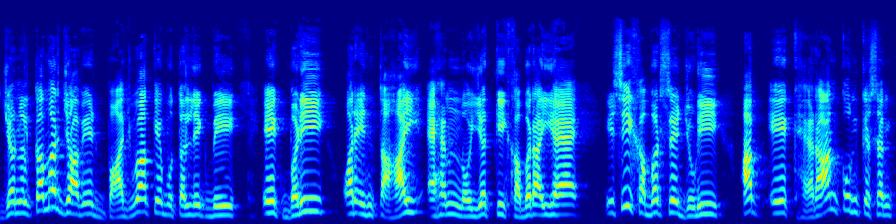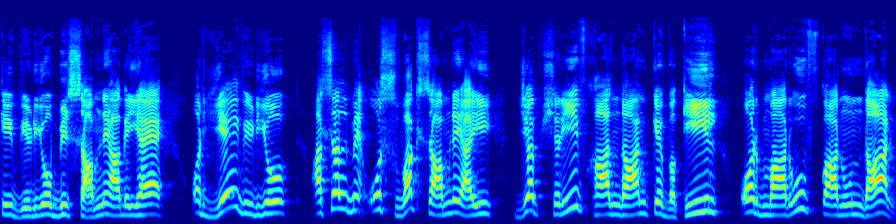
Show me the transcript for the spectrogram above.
general Qamar Javed Bajwa के मुतलिक भी एक बड़ी और इंतहाई अहम नोयत की खबर आई है। इसी खबर से जुड़ी अब एक हैरान कन किस्म की वीडियो भी सामने आ गई है और यह वीडियो असल में उस वक्त सामने आई जब शरीफ खानदान के वकील और मारूफ कानूनदान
